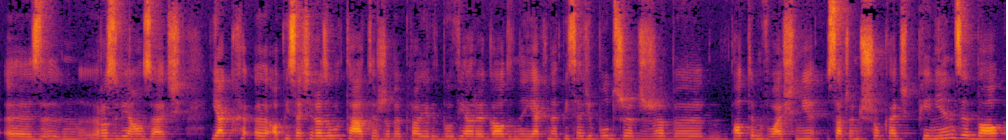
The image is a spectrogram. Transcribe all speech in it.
y, rozwiązać, jak y, opisać rezultaty, żeby projekt był wiarygodny, jak napisać budżet, żeby po tym właśnie zacząć szukać pieniędzy, bo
